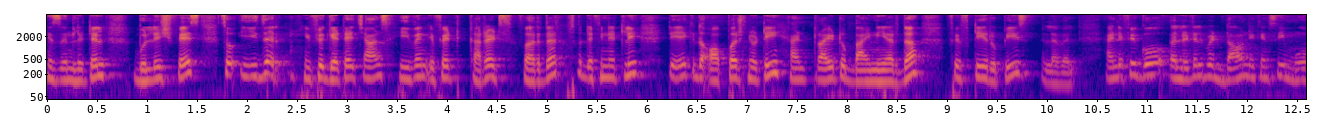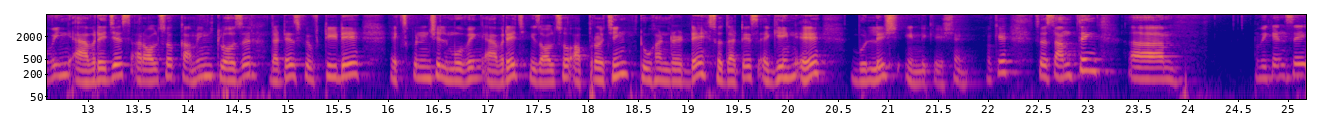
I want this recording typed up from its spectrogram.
is in little bullish phase. So either if you get a chance even if it corrects further so definitely take the opportunity and try to buy near the 50 rupees level. And if you go a little bit down you can see moving averages are also coming closer. That is 50 day exponential moving average is also approaching approaching 200 day. So that is again a bullish indication. Okay. So something um, we can say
